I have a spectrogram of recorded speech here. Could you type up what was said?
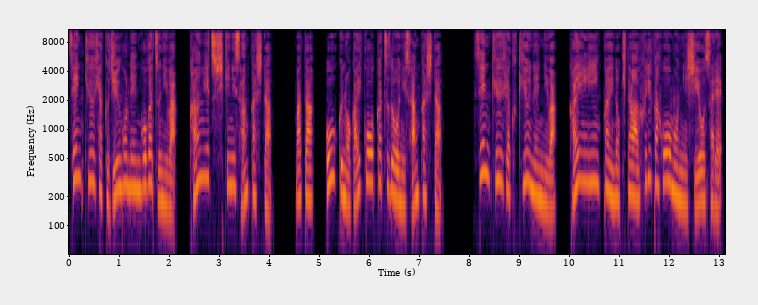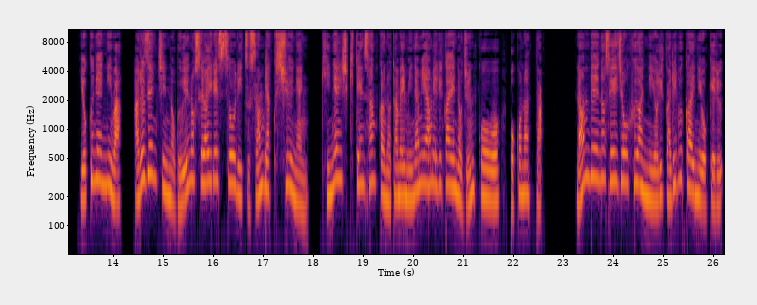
1915年5月には、関越式に参加した。また、多くの外交活動に参加した。1909年には、会員委員会の北アフリカ訪問に使用され、翌年には、アルゼンチンのブエノスアイレス創立300周年記念式典参加のため南アメリカへの巡航を行った。南米の政情不安によりカリブ海における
